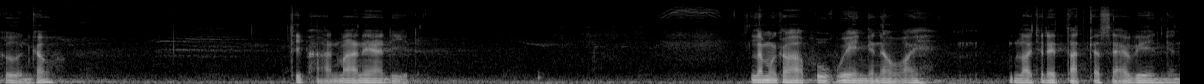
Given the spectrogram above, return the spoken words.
เกินเขา ที่ผ่านมาในอดีต แล้วมันก็ผูกเวรกันเอาไว้ เราจะได้ตัดกระแสเวรกัน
